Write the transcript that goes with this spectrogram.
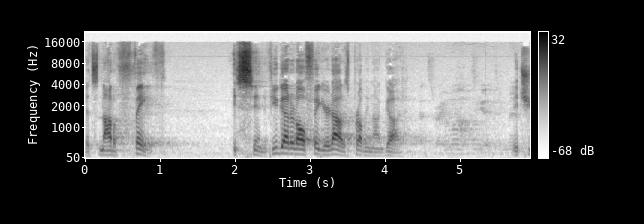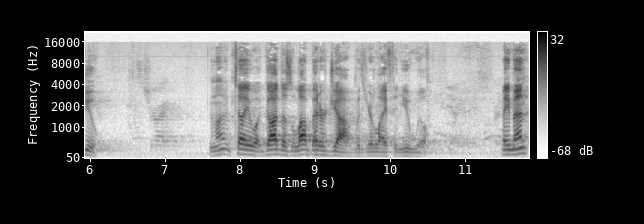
that's not of faith is sin. If you got it all figured out, it's probably not God. It's you. And I'm tell you what, God does a lot better job with your life than you will. Amen?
